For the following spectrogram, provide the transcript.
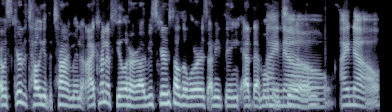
I was scared to tell you at the time. And I kind of feel her. I'd be scared to tell Dolores anything at that moment, I know, too. I know.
